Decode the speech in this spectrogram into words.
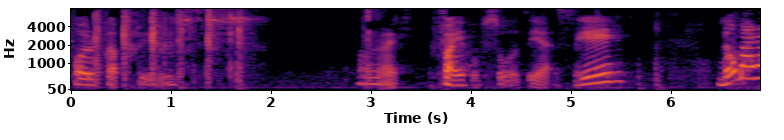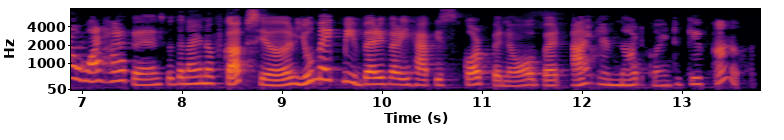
Four of Cups, please. All right, Five of Swords, yes. See? No matter what happens with the Nine of Cups here, you make me very, very happy, Scorpio, but I am not going to give up.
